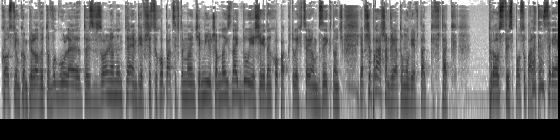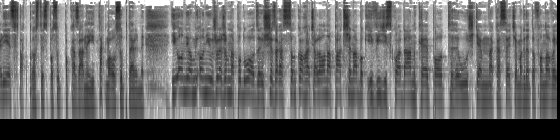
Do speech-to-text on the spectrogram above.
kostium kąpielowy, to w ogóle to jest w zwolnionym tempie. Wszyscy chłopacy w tym momencie milczą. No i znajduje się jeden chłopak, który chce ją bzyknąć. Ja przepraszam, że ja to mówię w tak, w tak prosty sposób, ale ten serial jest w tak prosty sposób pokazany i tak mało subtelny. I on ją, oni już leżą na podłodze, już się zaraz chcą kochać, ale ona patrzy na bok i widzi składankę pod łóżkiem na kasecie magnetofonowej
